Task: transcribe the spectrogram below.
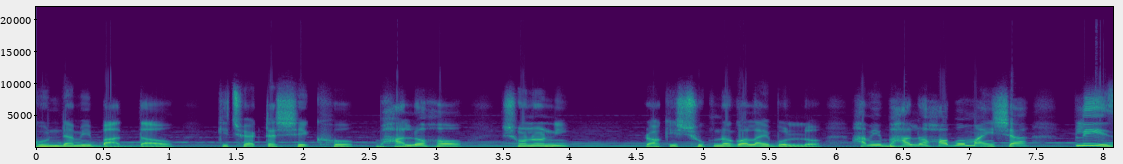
গুন্ডামি বাদ দাও, কিছু একটা শেখো, ভালো হও, শোনোনি? রকি শুকনো গলায় বলল, আমি ভালো হব মাইশা, প্লিজ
